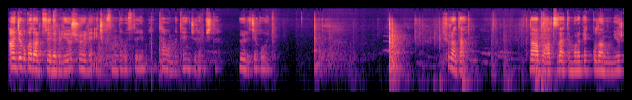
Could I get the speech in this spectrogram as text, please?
Anca bu kadar düzelebiliyor. Şöyle iç kısmını da göstereyim. Tavamla tencerem işte. Böylece koydum. Şurada lavabo altı zaten burada pek kullanılmıyor.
